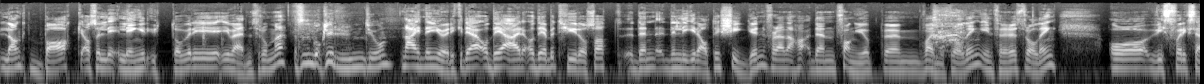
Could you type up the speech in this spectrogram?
langt bak, altså lenger utover i, i verdensrommet. Så den går ikke rundt jorden? Nei, den gjør ikke det. Og det, er, og det betyr også at den, den ligger alltid i skyggen, for den, den fanger jo opp varmestråling, infrarød stråling. Og hvis f.eks.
